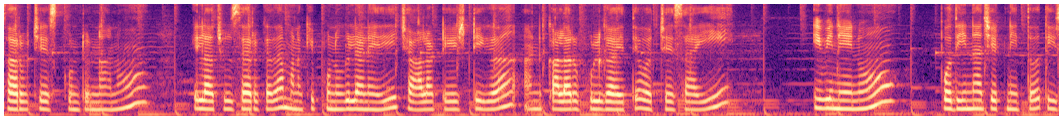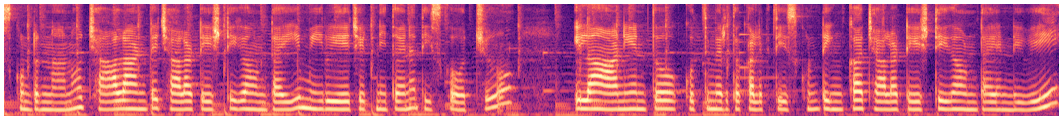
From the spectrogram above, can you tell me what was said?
సర్వ్ చేసుకుంటున్నాను. ఇలా చూసారు కదా మనకి పునుగులు అనేది చాలా టేస్టీగా అండ్ కలర్ఫుల్గా అయితే వచ్చేసాయి. ఇవి నేను పుదీనా చట్నీతో తీసుకుంటున్నాను. చాలా అంటే చాలా టేస్టీగా ఉంటాయి. మీరు ఏ చట్నీతో అయినా తీసుకోవచ్చు. ఇలా ఆనియన్తో కొత్తిమీరతో కలిపి తీసుకుంటే ఇంకా చాలా టేస్టీగా ఉంటాయండి ఇవి.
